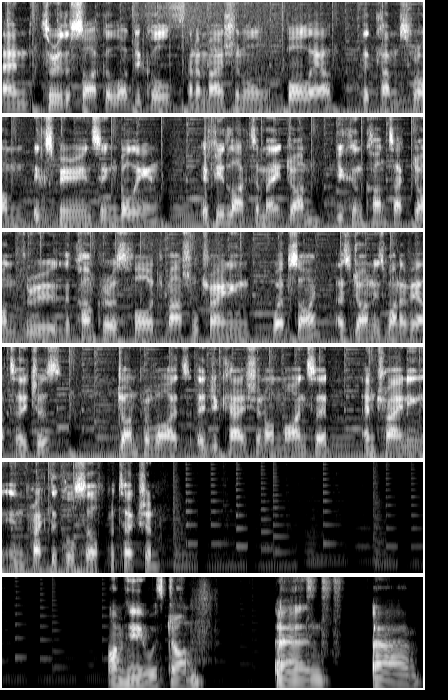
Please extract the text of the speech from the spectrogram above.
and through the psychological and emotional fallout that comes from experiencing bullying. If you'd like to meet John, you can contact John through the Conqueror's Forge Martial Training website, as John is one of our teachers. John provides education on mindset and training in practical self protection. I'm here with John, and um,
